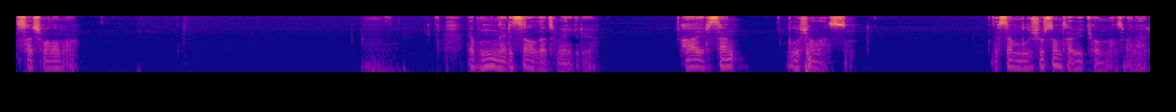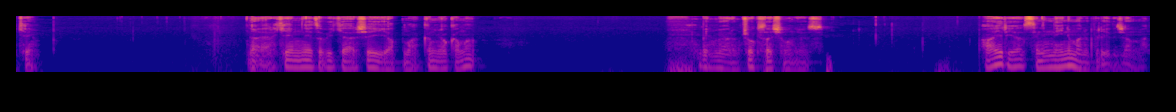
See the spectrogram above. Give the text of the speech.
Saçmalama. Ya bunun neresi aldatmaya giriyor? Hayır sen buluşamazsın. Ya sen buluşursan tabii ki olmaz ben erkeğim. Ya erkeğim diye tabii ki her şeyi yapma hakkım yok ama bilmiyorum çok saçmalıyorsun. Hayır ya senin neyini manipüle edeceğim ben?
